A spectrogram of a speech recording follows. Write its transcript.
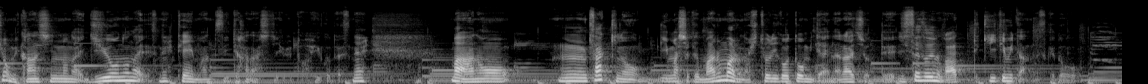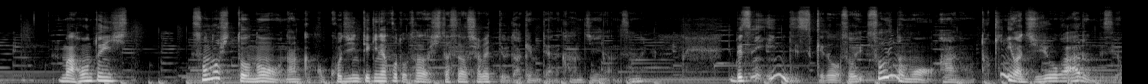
興味関心のない、需要のないですね、テーマについて話しているということですね。まあ、あの、うんさっきの言いましたけど、〇〇の独り言みたいなラジオって実際そういうのがあって聞いてみたんですけど、まあ本当にその人のなんかこう個人的なことをただひたすら喋ってるだけみたいな感じなんですよね。別にいいんですけどそういうそういうのもあの時には需要があるんですよ。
